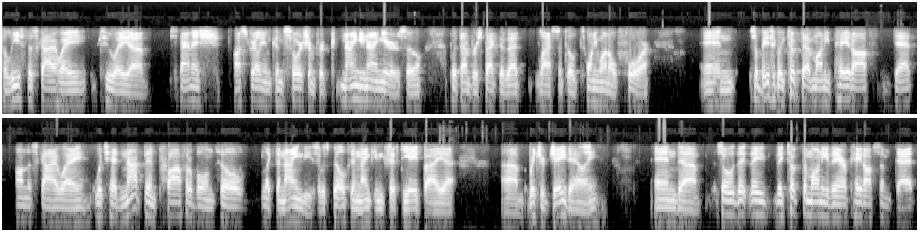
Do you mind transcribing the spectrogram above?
to lease the Skyway to a uh, Spanish Australian consortium for 99 years. So, put that in perspective, that lasts until 2104. And so, basically, took that money, paid off debt on the Skyway, which had not been profitable until like the 90s. It was built in 1958 by uh, um, Richard J. Daley, and uh, so they, they they took the money there, paid off some debt,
